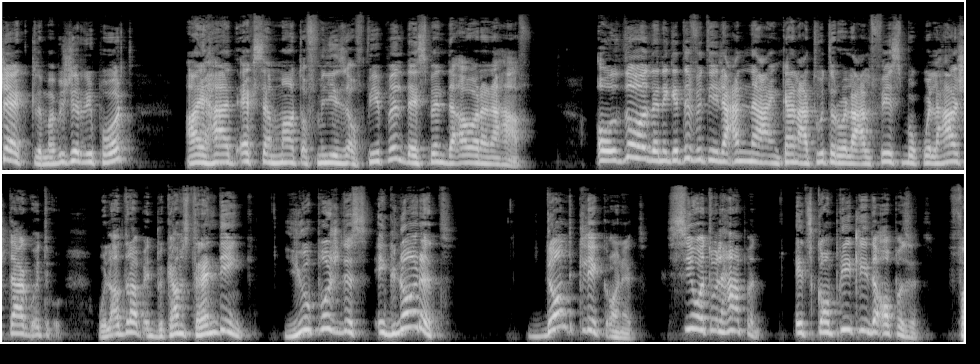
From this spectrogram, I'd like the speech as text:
checked. لما بيجي ال report I had X amount of millions of people. They spend the hour and a half. Although the negativity اللي عنا إن كان على تويتر ولا على الفيسبوك والهاشتاج والأضرب it becomes trending. You push this ignore it. Don't click on it. See what will happen. It's completely the opposite. ف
